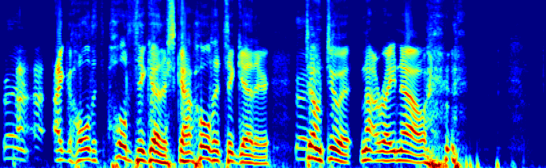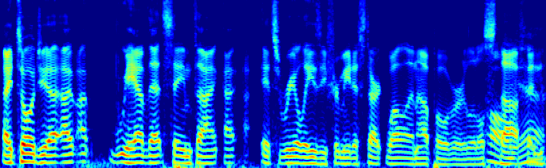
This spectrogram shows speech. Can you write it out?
Right. I, I I- hold it hold it together Scott hold it together don't do it not right now I told you I, I, we have that same thing I, it's real easy for me to start welling up over little stuff yeah. and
